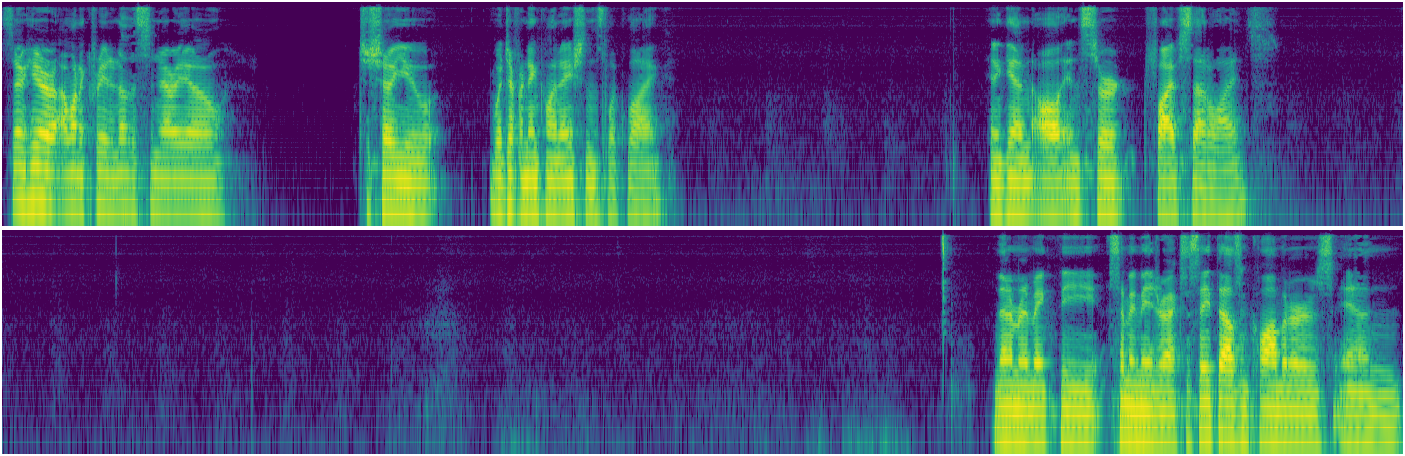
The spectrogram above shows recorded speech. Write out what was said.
So here I want to create another scenario to show you what different inclinations look like. And again, I'll insert five satellites. then I'm going to make the semi-major axis 8,000 kilometers and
